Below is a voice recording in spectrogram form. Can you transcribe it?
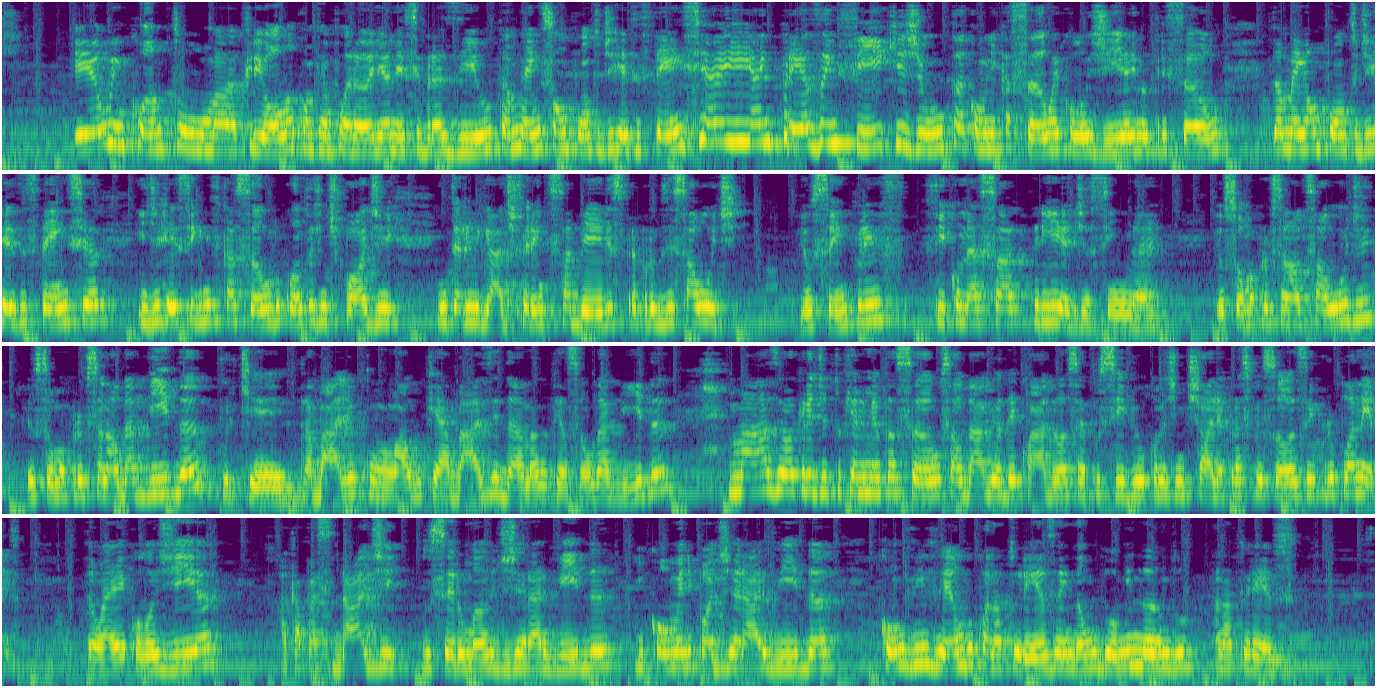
eu, enquanto uma crioula contemporânea nesse Brasil, também sou um ponto de resistência e a empresa em si, que junta comunicação, ecologia e nutrição, também é um ponto de resistência e de ressignificação do quanto a gente pode interligar diferentes saberes para produzir saúde. Eu sempre fico nessa tríade, assim, né? Eu sou uma profissional de saúde, eu sou uma profissional da vida, porque trabalho com algo que é a base da manutenção da vida, mas eu acredito que alimentação saudável e adequada ela só é possível quando a gente olha para as pessoas e para o planeta. Então é a ecologia, a capacidade do ser humano de gerar vida e como ele pode gerar vida convivendo com a natureza e não dominando a natureza.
